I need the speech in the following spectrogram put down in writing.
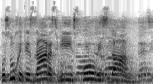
Послухайте, зараз військовий стан. Де ці?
